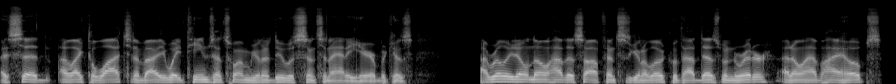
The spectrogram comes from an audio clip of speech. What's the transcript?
I said I like to watch and evaluate teams. That's what I'm going to do with Cincinnati here because I really don't know how this offense is going to look without Desmond Ridder. I don't have high hopes,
